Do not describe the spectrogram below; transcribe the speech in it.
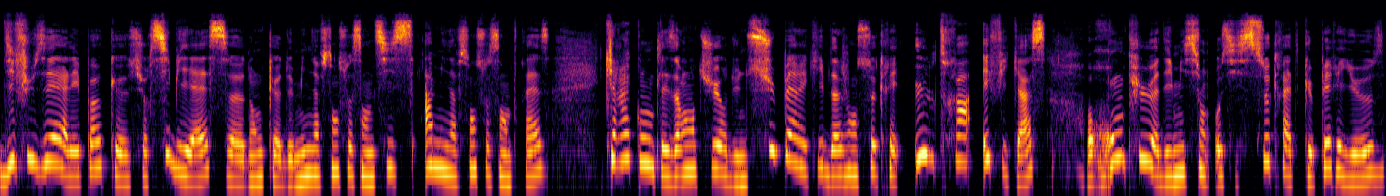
diffusée à l'époque sur CBS, donc de 1966 à 1973, qui raconte les aventures d'une super équipe d'agents secrets ultra efficaces, rompus à des missions aussi secrètes que périlleuses,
